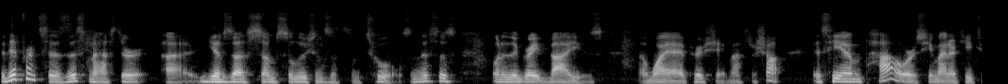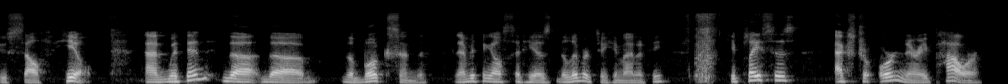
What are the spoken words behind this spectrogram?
The difference is this master uh, gives us some solutions and some tools. And this is one of the great values and why I appreciate Master Sha is he empowers humanity to self-heal. And within the the the books and, and everything else that he has delivered to humanity he places extraordinary power.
